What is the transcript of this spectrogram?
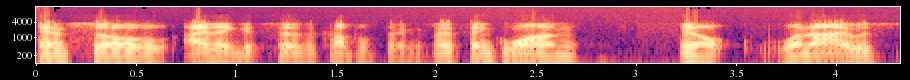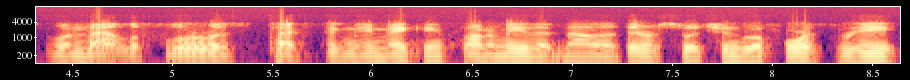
And so I think it says a couple things. I think one, you know, when I was when Matt Lafleur was texting me, making fun of me that now that they were switching to a four-three,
